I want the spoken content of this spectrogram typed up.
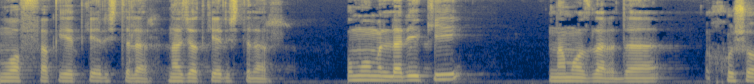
muvaffaqiyatga erishdilar najotga erishdilar. U mo'minlariki namozlarida xushu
